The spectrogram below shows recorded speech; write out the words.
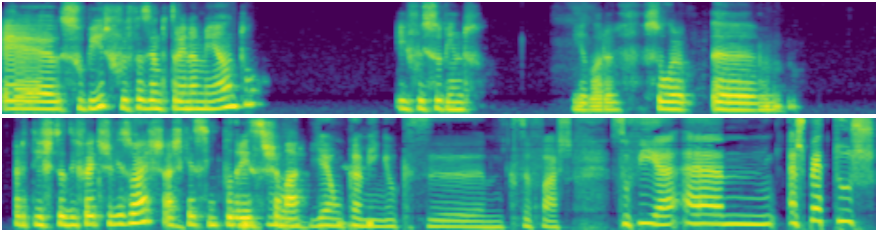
é, subir, fui fazendo treinamento e fui subindo. E agora sou uh, artista de efeitos visuais, acho que é assim que poderia se chamar. E é um caminho que se, que se faz. Sofia, um, aspectos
